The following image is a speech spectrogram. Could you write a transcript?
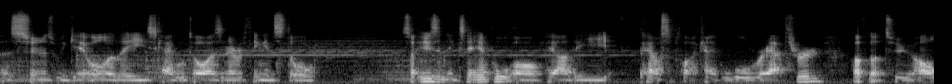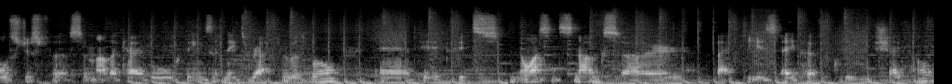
as soon as we get all of these cable ties and everything installed. So here's an example of how the power supply cable will route through. I've got two holes just for some other cable things that need to route through as well and it fits nice and snug so that is a perfectly shaped hole.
